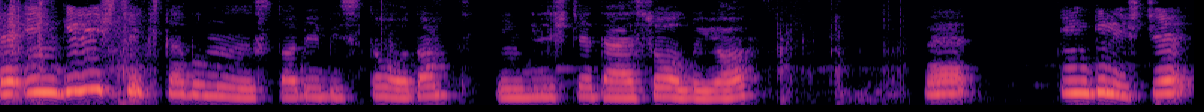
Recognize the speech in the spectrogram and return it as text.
Ve İngilizce kitabımız. Tabi bizde o da İngilizce dersi oluyor. Ve İngilizce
